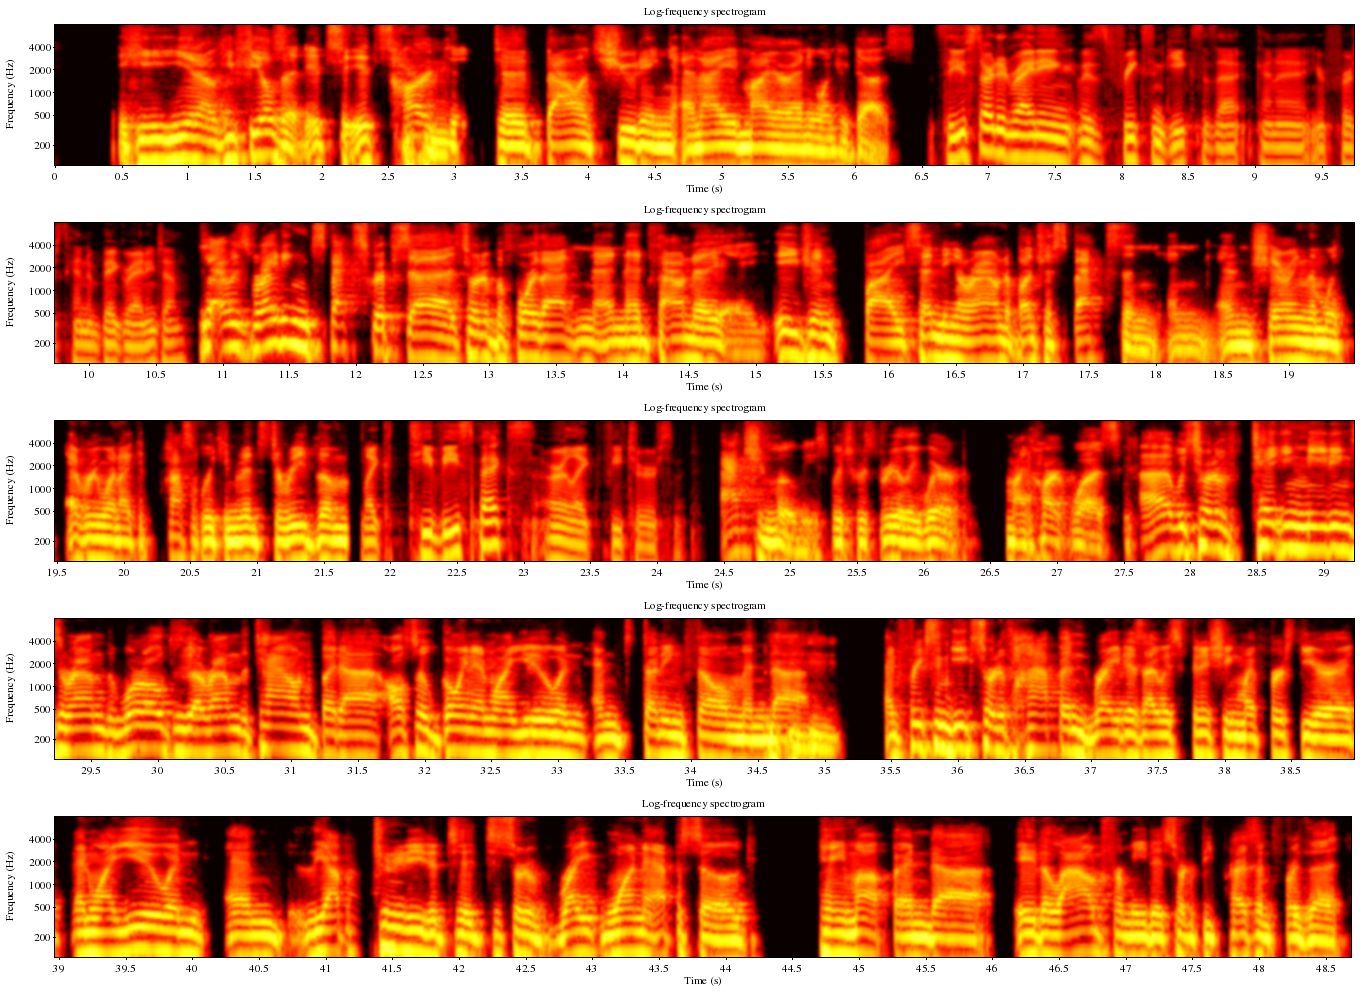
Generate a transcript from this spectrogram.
he, you know, he feels it. It's, it's hard mm-hmm. to, to balance shooting. And I admire anyone who does. So you started writing it was Freaks and Geeks. Is that kind of your first kind of big writing job? Yeah, I was writing spec scripts uh, sort of before that, and, and had found a, a, agent by sending around a bunch of specs and and and sharing them with everyone I could possibly convince to read them. Like TV specs or like features? Action movies, which was really where my heart was. I was sort of taking meetings around the world, around the town, but uh, also going to NYU and and studying film and. Uh, mm-hmm and Freaks and Geeks sort of happened right as I was finishing my first year at NYU, and and the opportunity to to, to sort of write one episode came up, and uh, it allowed for me to sort of be present for the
